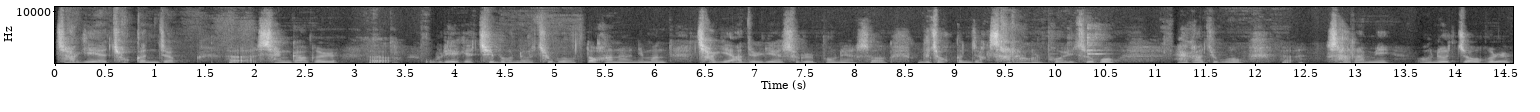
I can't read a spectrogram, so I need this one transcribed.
자기의 조건적 어, 생각을 어, 우리에게 집어넣어주고 또 하나님은 자기 아들 예수를 보내서 무조건적 사랑을 보여주고 해가지고 어, 사람이 어느 쪽을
